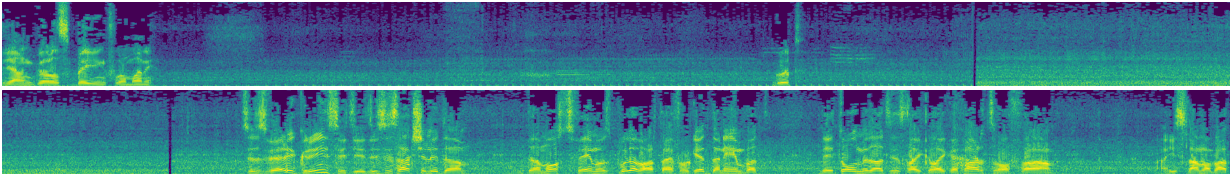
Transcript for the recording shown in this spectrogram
Young girls begging for money. Good. Is very green city. This is actually the the most famous boulevard. I forget the name, but they told me that it's like like a heart of uh, Islamabad.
